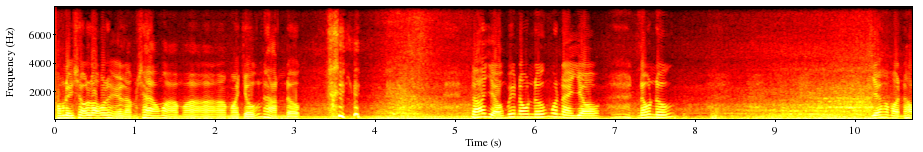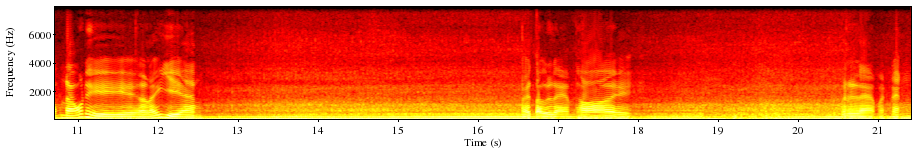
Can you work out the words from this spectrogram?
không đi solo thì làm sao mà mà mà trưởng thành được. Đó, giờ không biết nấu nướng bữa nay vô. Nấu nướng chứ mình không nấu thì lấy gì ăn? Phải tự làm thôi. Mình làm, mình ăn.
